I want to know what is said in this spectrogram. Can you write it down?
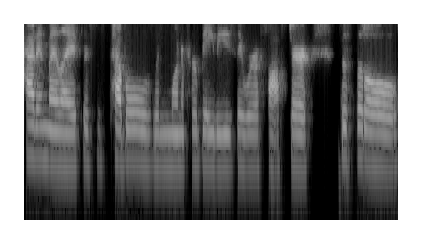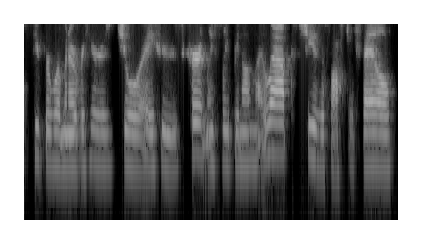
had in my life. This is Pebbles and one of her babies. They were a foster. This little superwoman over here is Joy, who's currently sleeping on my lap. She is a foster fail.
